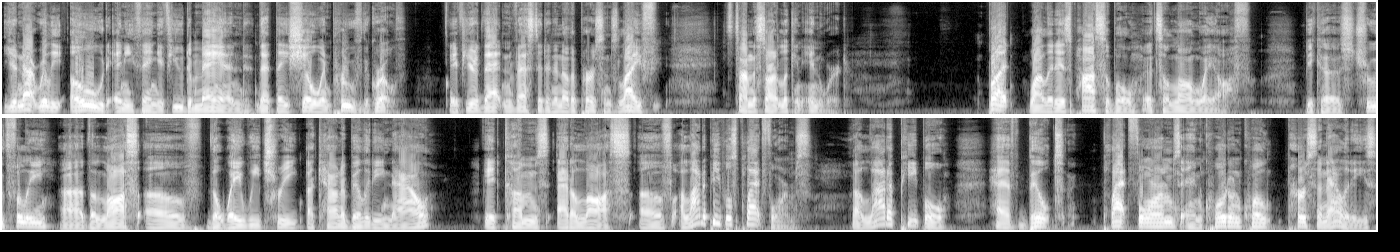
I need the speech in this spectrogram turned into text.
you're not really owed anything if you demand that they show and prove the growth. if you're that invested in another person's life, it's time to start looking inward. But while it is possible, it's a long way off. Because truthfully, uh, the loss of the way we treat accountability now, it comes at a loss of a lot of people's platforms. A lot of people have built platforms and quote unquote personalities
